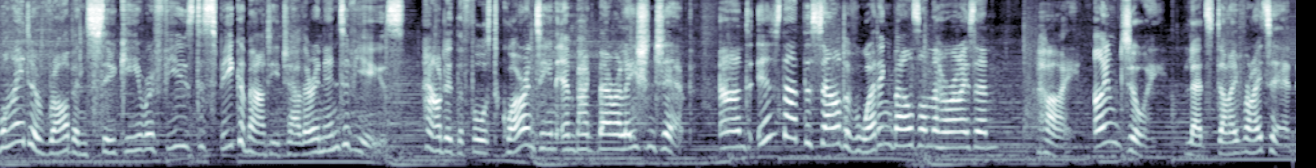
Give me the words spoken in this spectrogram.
Why do Rob and Suki refuse to speak about each other in interviews? How did the forced quarantine impact their relationship? And is that the sound of wedding bells on the horizon? Hi, I'm Joy. Let's dive right in.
